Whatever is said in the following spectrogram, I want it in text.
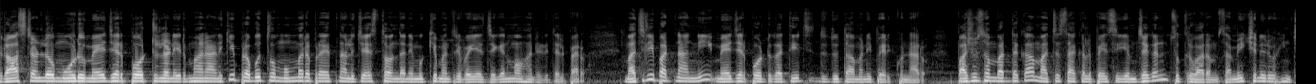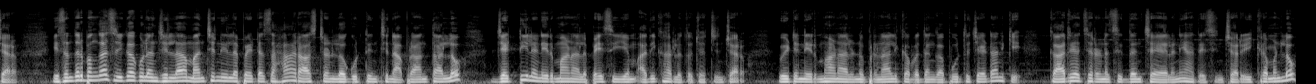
రాష్ట్రంలో మూడు మేజర్ పోర్టుల నిర్మాణానికి ప్రభుత్వం ముమ్మర ప్రయత్నాలు చేస్తోందని ముఖ్యమంత్రి వైఎస్ జగన్మోహన్ రెడ్డి తెలిపారు. మచిలీపట్నాన్ని మేజర్ పోర్టుగా తీర్చిదిద్దుతామని పేర్కొన్నారు. పశుసంవర్ధక మత్స్యశాఖలపై సీఎం జగన్ శుక్రవారం సమీక్ష నిర్వహించారు. ఈ సందర్భంగా శ్రీకాకుళం జిల్లా మంచినీళ్ళపేట సహా రాష్ట్రంలో గుర్తించిన ప్రాంతాల్లో జట్టీల నిర్మాణాలపై సీఎం అధికారులతో చర్చించారు. వీటి నిర్మాణాలను ప్రణాళికాబద్ధంగా పూర్తి చేయడానికి కార్యాచరణ సిద్ధం చేయాలని ఆదేశించారు. ఈ క్రమంలో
